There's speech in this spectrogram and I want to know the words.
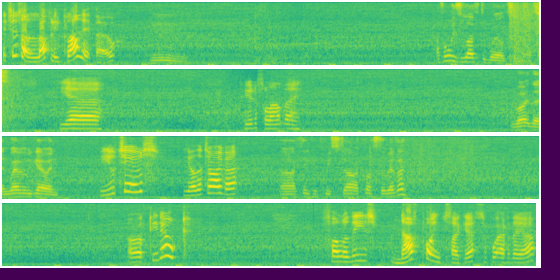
It is a lovely planet, though. Hmm. I've always loved the worlds in this. Yeah. Beautiful, aren't they? Right then, where are we going? You choose. You're the driver. Uh, I think if we start across the river. Okie doke. Follow these nav points, I guess, of whatever they are.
